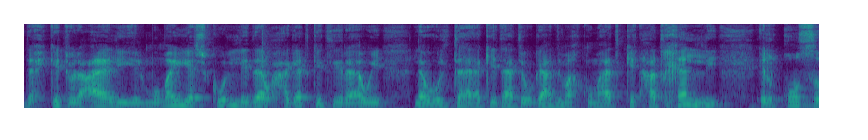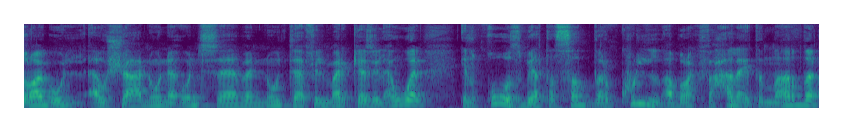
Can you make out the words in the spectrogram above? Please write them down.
ضحكته العالي المميز كل ده وحاجات كتيرة قوي. لو قلتها أكيد هتوجع دماغكم. هتك... هتخلي القوس رجل أو شعنونة أنثى بنوتة في المركز الأول. القوس بيتصدر كل الأبراج في حلقة النهاردة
